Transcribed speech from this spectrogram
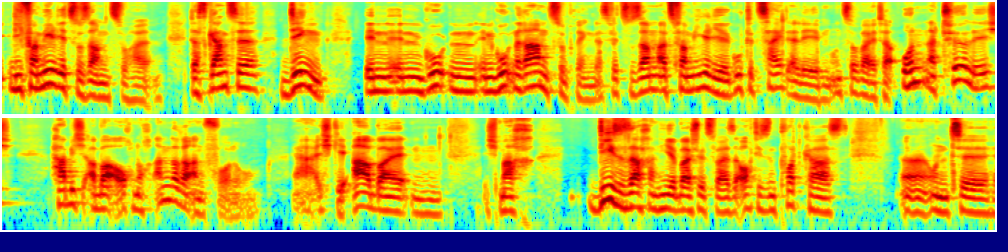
die, die Familie zusammenzuhalten, das ganze Ding in, in, guten, in guten Rahmen zu bringen, dass wir zusammen als Familie gute Zeit erleben und so weiter. Und natürlich habe ich aber auch noch andere Anforderungen. Ja, ich gehe arbeiten, ich mache diese Sachen hier beispielsweise, auch diesen Podcast äh, und äh,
